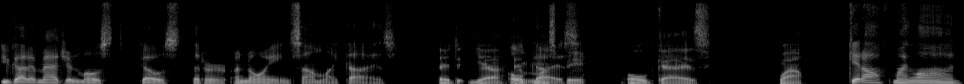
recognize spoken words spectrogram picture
you got to imagine most ghosts that are annoying sound like guys. They, d- yeah, Old it must guys. be old guys. Wow. Get off my lawn.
